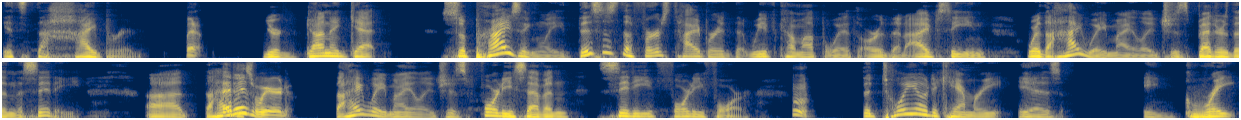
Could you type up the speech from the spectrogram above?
It's the hybrid. Yeah. You're gonna get surprisingly, this is the first hybrid that we've come up with or that I've seen where the highway mileage is better than the city. Uh the That highway is weird. the highway mileage is 47 city 44 Hmm. the toyota camry is a great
